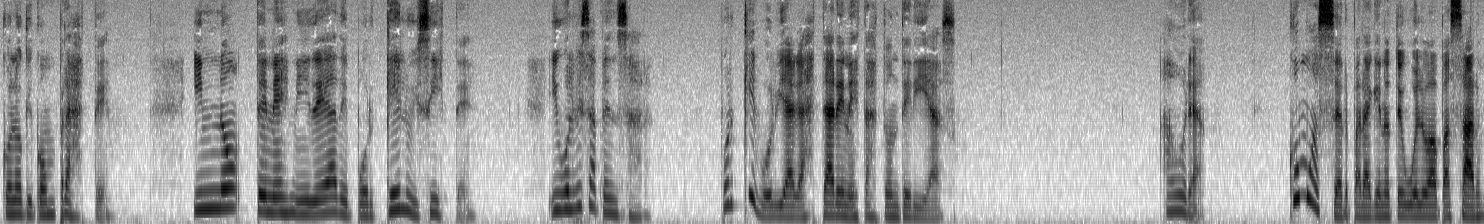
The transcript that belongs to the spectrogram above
con lo que compraste y no tenés ni idea de por qué lo hiciste. Y volvés a pensar, ¿por qué volví a gastar en estas tonterías? Ahora, ¿cómo hacer para que no te vuelva a pasar?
